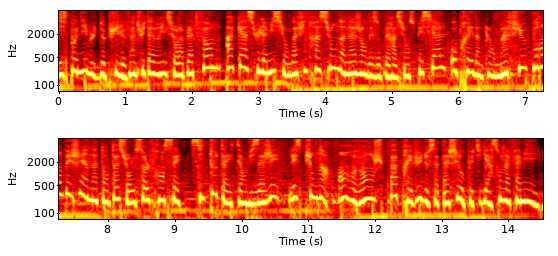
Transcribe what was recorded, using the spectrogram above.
Disponible depuis le 28 avril sur la plateforme, AK suit la mission d'infiltration d'un agent des opérations spéciales auprès d'un clan mafieux pour empêcher un attentat sur le sol français. Si tout a été envisagé, l'espion n'a en revanche pas prévu de s'attacher au petit garçon de la famille.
